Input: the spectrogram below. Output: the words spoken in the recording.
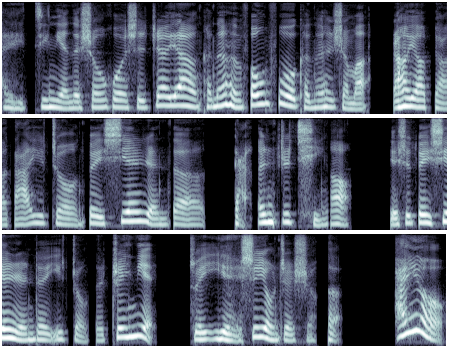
哎，今年的收获是这样，可能很丰富，可能是什么，然后要表达一种对先人的感恩之情啊，也是对先人的一种的追念，所以也是用这时刻。还有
